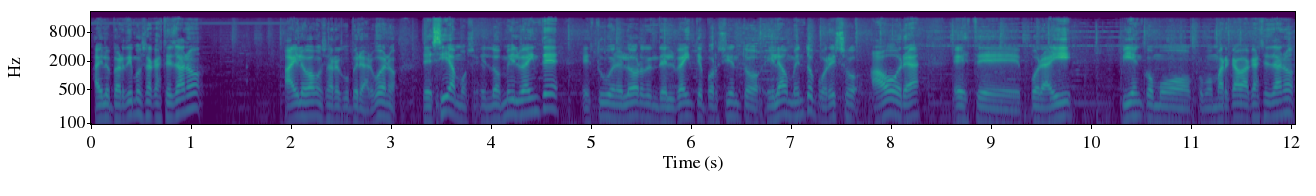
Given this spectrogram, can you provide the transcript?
Ahí lo perdimos a Castellano. Ahí lo vamos a recuperar. Bueno, decíamos, el 2020 estuvo en el orden del 20% el aumento, por eso ahora, este, por ahí, bien como, como marcaba Castellano,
